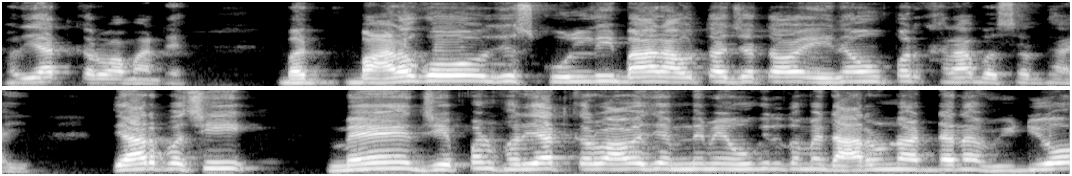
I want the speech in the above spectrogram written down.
ફરિયાદ કરવા માટે બાળકો જે સ્કૂલની બહાર આવતા જતા હોય, એના ઉપર ખરાબ અસર થાય ત્યાર પછી મેં જે પણ ફરિયાદ કરવા આવે છે, એમને મેં એવું કીધું, તમે દારૂના અડ્ડાના વીડિયો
